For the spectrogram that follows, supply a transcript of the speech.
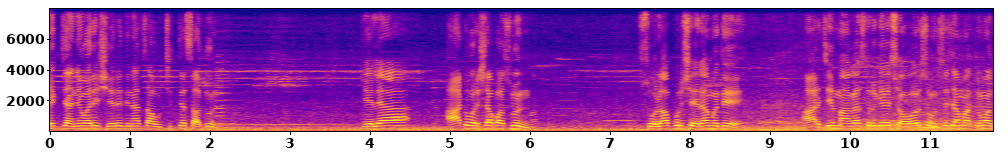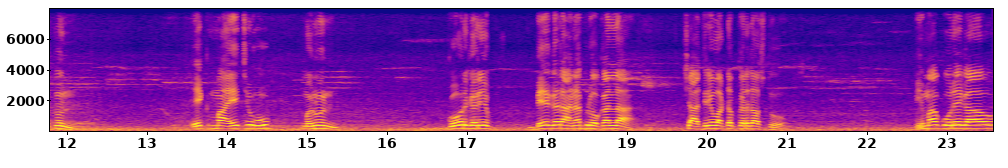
एक जानेवारी शहरी दिनाचं औचित्य साधून गेल्या आठ वर्षापासून सोलापूर शहरामध्ये आर जी मागासवर्गीय स्वभाव संस्थेच्या माध्यमातून एक मायेची ऊब म्हणून गोरगरीब बेघर अनाथ लोकांना चादरी वाटप करत असतो. भीमा कोरेगाव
